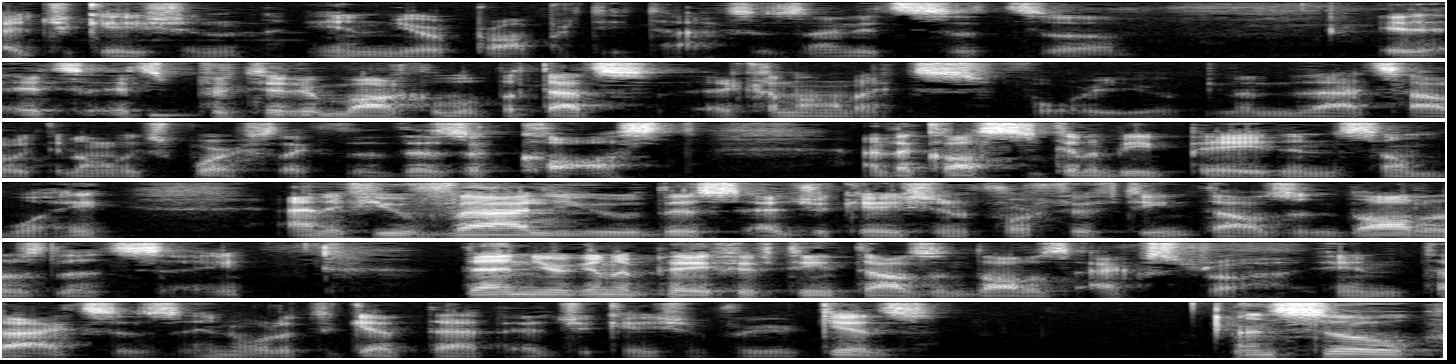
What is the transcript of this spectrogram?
education in your property taxes, and it's it's. Uh, it, it's it's pretty remarkable, but that's economics for you, and that's how economics works. Like there's a cost, and the cost is going to be paid in some way. And if you value this education for fifteen thousand dollars, let's say, then you're going to pay fifteen thousand dollars extra in taxes in order to get that education for your kids. And so,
